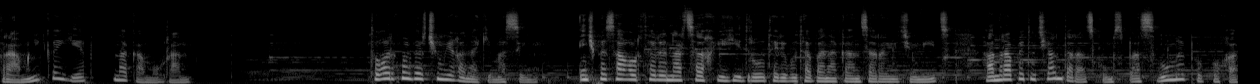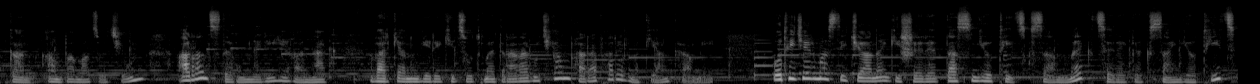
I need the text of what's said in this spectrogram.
Կրամնիկը եւ Նակամուրան։ Թողարկման վերջում եղանակի մասին։ Ինչպես հաղորդել են Արցախի հիդրոթերապևտաբանական ծառայությունից, հանրապետության տարածքում սպասվում է փոփոխական անբավարարություն առանց ստեղումների եղանակ, վարկյանում 3-ից 8 մետր հեռագությամբ հարավարևմտյան քամի։ Օդի ջերմաստիճանը գիշերը 17-ից 21, ցերեկը 27-ից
